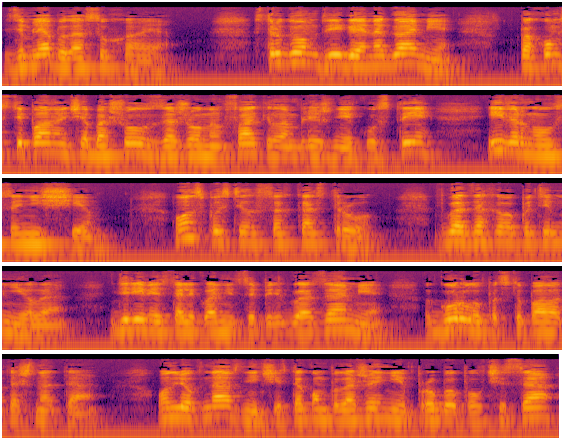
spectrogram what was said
Земля была сухая. С трудом двигая ногами, Пахом Степанович обошел с зажженным факелом ближние кусты и вернулся ни с чем. Он спустился к костру. В глазах его потемнело. Деревья стали клониться перед глазами, к горлу подступала тошнота. Он лег навзничь и в таком положении пробыл полчаса,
